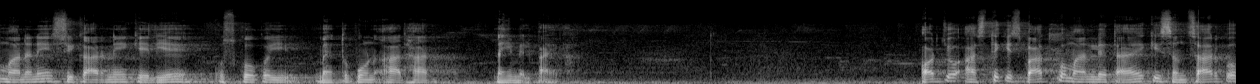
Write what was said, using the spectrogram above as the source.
मानने, स्वीकारने के लिए उसको कोई महत्वपूर्ण आधार नहीं मिल पाएगा। और जो आस्तिक इस बात को मान लेता है कि संसार को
